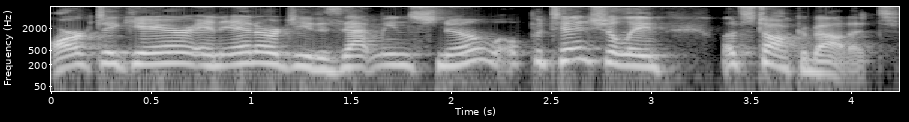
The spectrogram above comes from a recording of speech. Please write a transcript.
Arctic air and energy. Does that mean snow? Well, potentially. Let's talk about it.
